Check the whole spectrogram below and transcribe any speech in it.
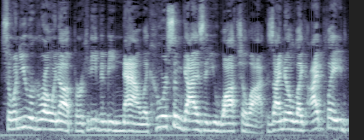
so when you were growing up, or it could even be now, like, who are some guys that you watch a lot? Because I know, like, I played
